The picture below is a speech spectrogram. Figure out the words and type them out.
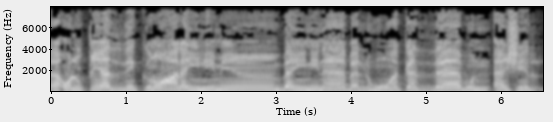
أَأُلْقِيَ الذِّكْرُ عَلَيْهِ مِن بَيْنِنَا بَلْ هُوَ كَذَّابٌ أَشِرٌ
